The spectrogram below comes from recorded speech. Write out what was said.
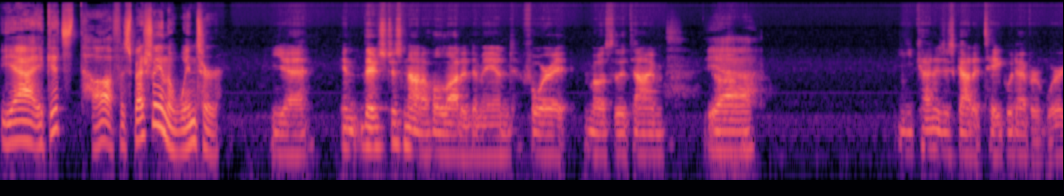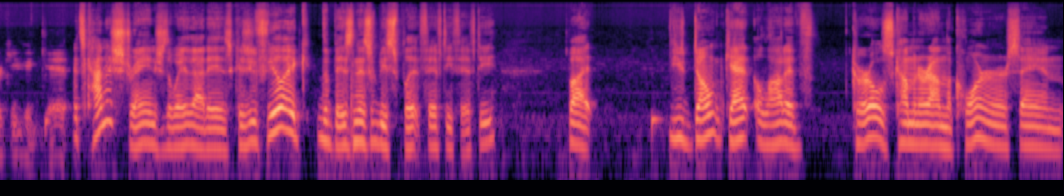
Yeah, it gets tough, especially in the winter. Yeah, and there's just not a whole lot of demand for it most of the time. Yeah. Um, you kind of just got to take whatever work you could get. It's kind of strange the way that is because you feel like the business would be split 50 50, but you don't get a lot of girls coming around the corner saying,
